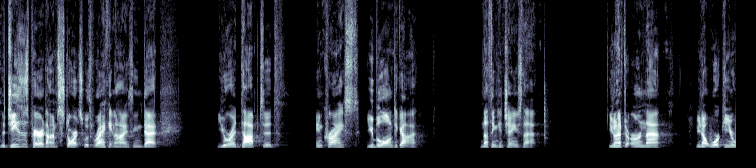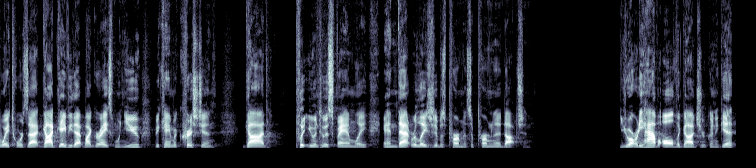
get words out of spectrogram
The Jesus paradigm starts with recognizing that you're adopted in Christ. You belong to God. Nothing can change that. You don't have to earn that. You're not working your way towards that. God gave you that by grace. When you became a Christian, God put you into his family, and that relationship is permanent. It's a permanent adoption. You already have all the gods you're going to get.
